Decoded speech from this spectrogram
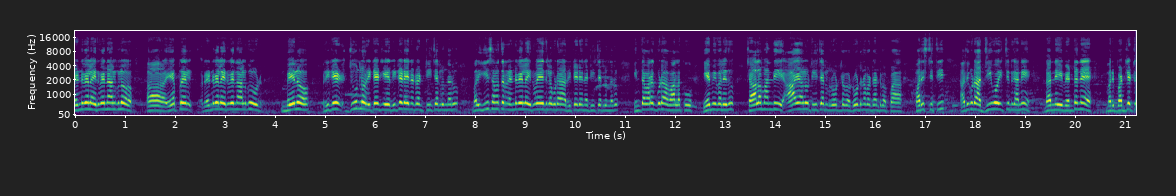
రెండు వేల ఇరవై నాలుగులో ఏప్రిల్ రెండు వేల ఇరవై నాలుగు మేలో రిటైర్డ్ జూన్లో రిటైర్డ్ రిటైర్డ్ అయినటువంటి టీచర్లు ఉన్నారు. మరి ఈ సంవత్సరం రెండు వేల ఇరవై ఐదులో కూడా రిటైర్డ్ అయిన టీచర్లు ఉన్నారు. ఇంతవరకు కూడా వాళ్ళకు ఏమి ఇవ్వలేదు. చాలామంది ఆయాలు టీచర్లు రోడ్డు రోడ్డున పడ్డ పరిస్థితి. అది కూడా జీవో ఇచ్చింది కానీ దాన్ని వెంటనే మరి బడ్జెట్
